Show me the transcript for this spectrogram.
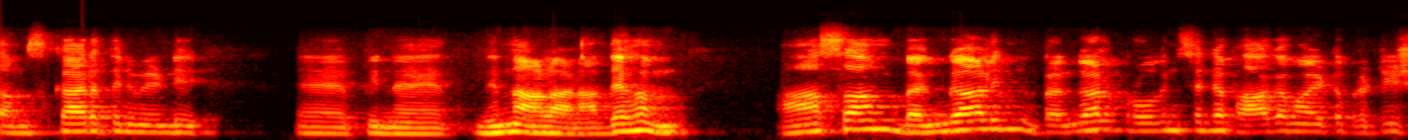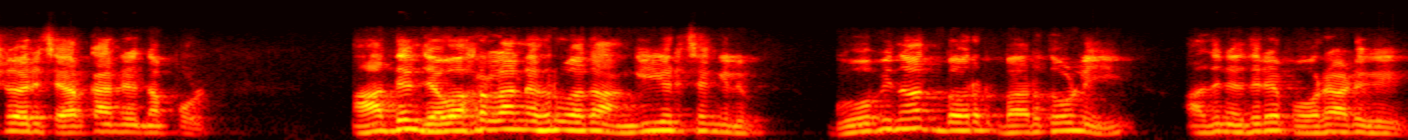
സംസ്കാരത്തിന് വേണ്ടി പിന്നെ നിന്ന ആളാണ്. അദ്ദേഹം ആസാം ബംഗാളിൻ ബംഗാൾ പ്രോവിൻസിന്റെ ഭാഗമായിട്ട് ബ്രിട്ടീഷുകാർ ചേർക്കാനിരുന്നപ്പോൾ ആദ്യം ജവഹർലാൽ നെഹ്റു അത് അംഗീകരിച്ചെങ്കിലും ഗോപിനാഥ് ബർ ബർദോളി അതിനെതിരെ പോരാടുകയും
